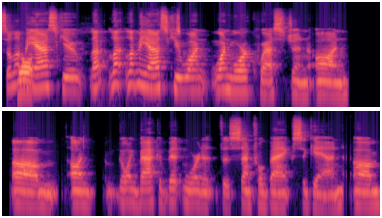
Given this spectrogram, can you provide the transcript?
So let me ask you let, let, let me ask you one one more question on um, on going back a bit more to the central banks again. Um,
